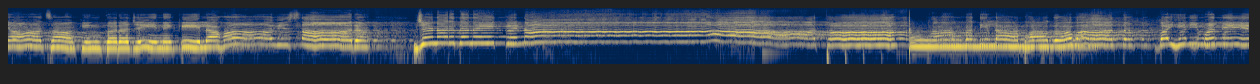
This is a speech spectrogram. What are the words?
नामातयाचा किंकर जैन केला हा विस्तार जनार्दन एकनाथ. खांब भागवत. बहिणी म्हणे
